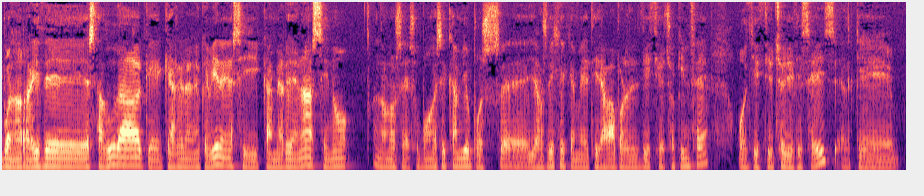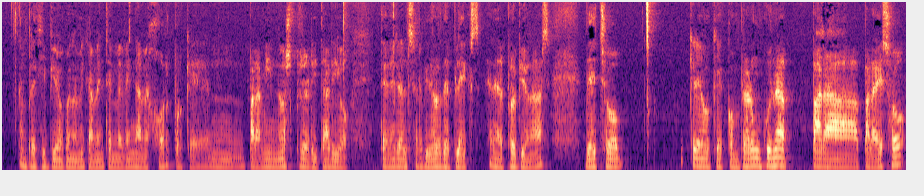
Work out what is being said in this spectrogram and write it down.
bueno, a raíz de esta duda, que, que haré el año que viene, si cambiaré de NAS, si no, no lo sé, supongo que si cambio, pues eh, ya os dije que me tiraba por el 1815 o 1816, el que en principio económicamente me venga mejor, porque mm, para mí no es prioritario tener el servidor de Plex en el propio NAS. De hecho, creo que comprar un QNAP para, para eso,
